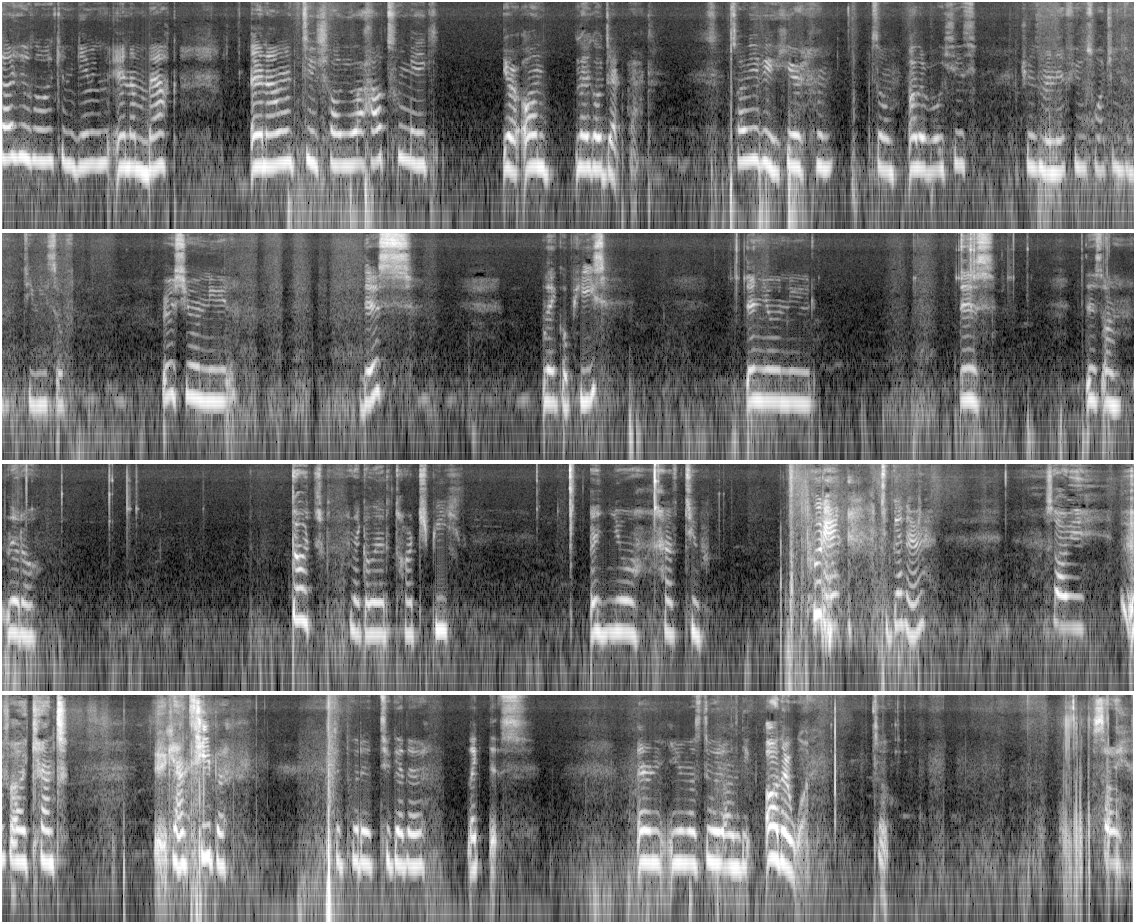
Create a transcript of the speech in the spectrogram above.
guys, it's Logan Gaming and I'm back and I want to show you how to make your own Lego jetpack. Sorry if you hear some other voices. Just my nephew's watching some TV so first you'll need this Lego piece. Then you'll need this this um little torch, like a little torch piece, and you'll have to put it together. Sorry if I can't, you can't see, but to put it together like this, and you must do it on the other one. So, sorry.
